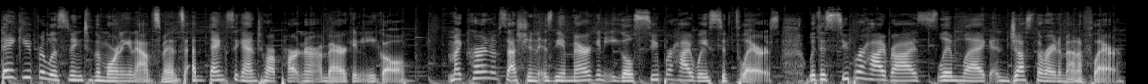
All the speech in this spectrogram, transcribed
Thank you for listening to the morning announcements, and thanks again to our partner, American Eagle. My current obsession is the American Eagle super high waisted flares with a super high rise, slim leg, and just the right amount of flare.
